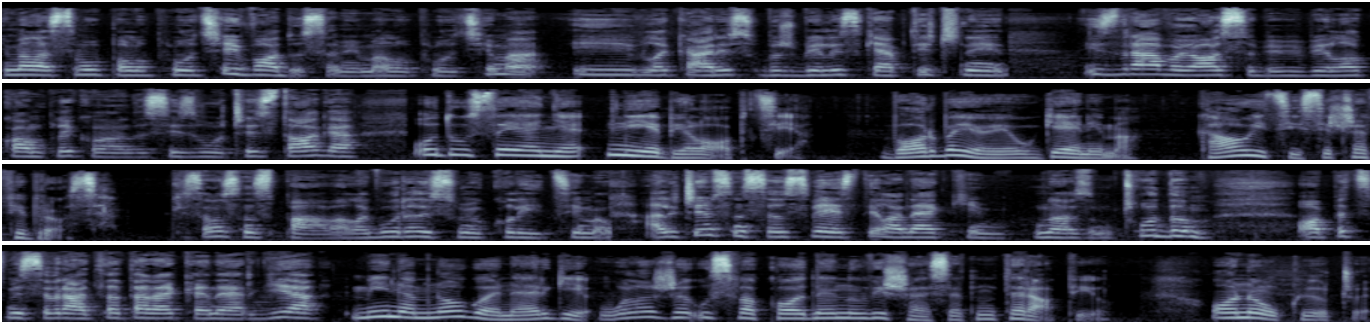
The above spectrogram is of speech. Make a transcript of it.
Imala sam upalu pluća i vodu sam imala u plućima i lekari su baš bili skeptični i zdravoj osobi bi bilo komplikovano da se izvuče iz toga. Odustajanje nije bilo opcija. Borba joj je u genima, kao i cistična fibroza. Samo sam spavala, gurali su mi u kolicima. Ali čim sam se osvestila nekim, ne znam, čudom, opet mi se vratila ta neka energija. Mina mnogo energije ulaže u svakodnevnu višesetnu terapiju. Ona uključuje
